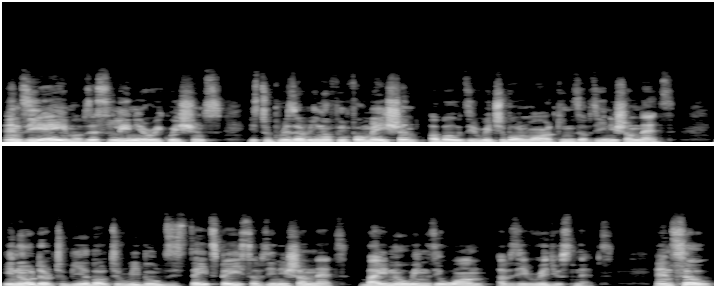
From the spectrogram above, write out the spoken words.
And the aim of these linear equations is to preserve enough information about the reachable markings of the initial net in order to be able to rebuild the state space of the initial net by knowing the one of the reduced net. And so,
